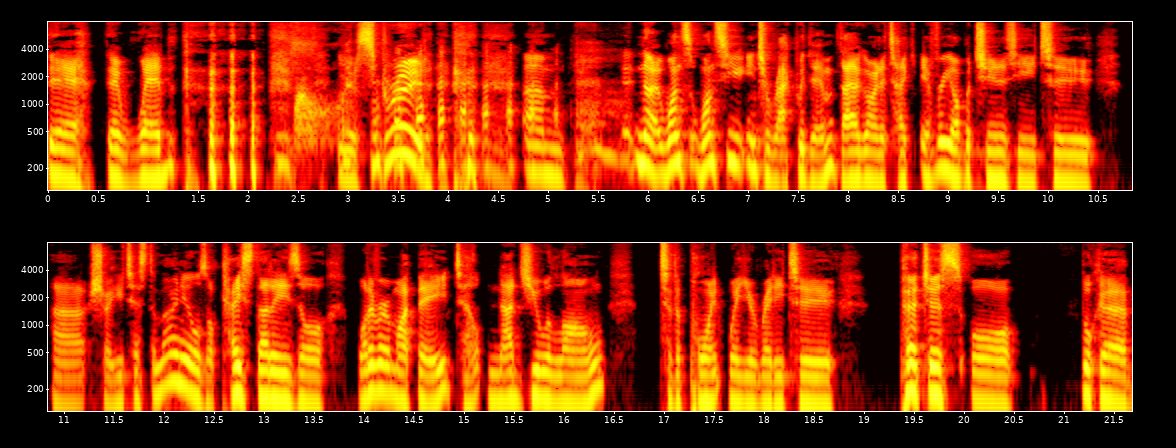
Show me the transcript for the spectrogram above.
their their web, you're screwed. um, no, once once you interact with them, they are going to take every opportunity to uh, show you testimonials or case studies or whatever it might be to help nudge you along to the point where you're ready to purchase or book a,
